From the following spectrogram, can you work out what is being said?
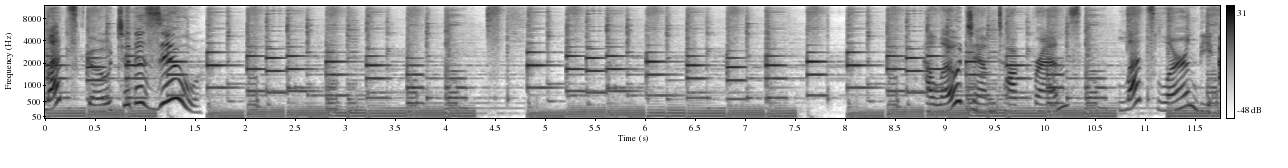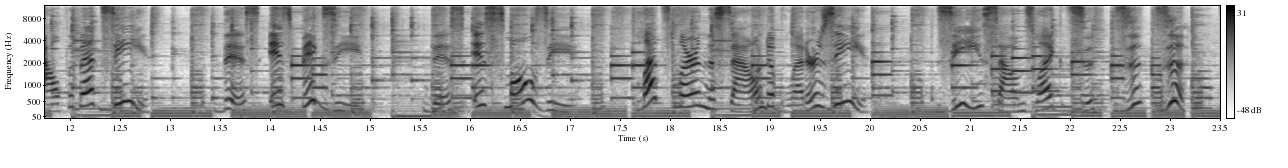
Let's go to the zoo! Hello, Gem Talk friends! Let's learn the alphabet Z. This is big Z. This is small z. Let's learn the sound of letter Z. Z sounds like z, z, z.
